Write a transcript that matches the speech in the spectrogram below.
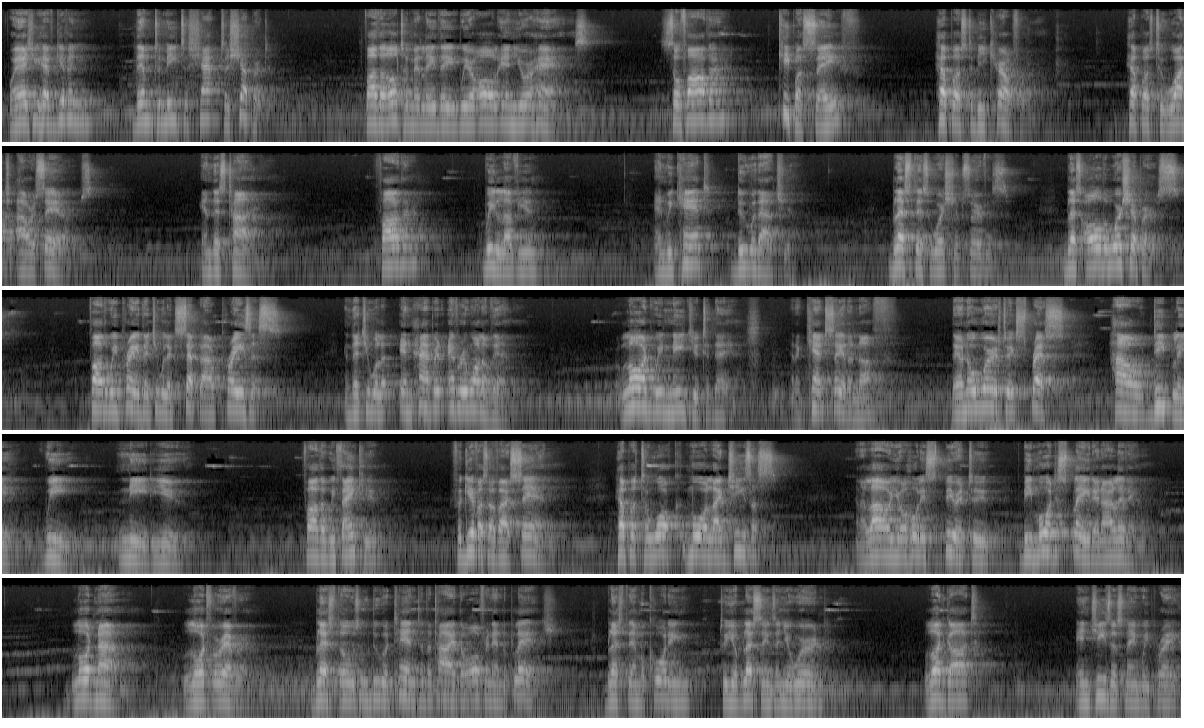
For as you have given them to me to, to shepherd, Father, ultimately, they, we are all in your hands. So, Father, keep us safe. Help us to be careful. Help us to watch ourselves in this time. Father, we love you, and we can't do without you. Bless this worship service. Bless all the worshipers. Father, we pray that you will accept our praises and that you will inhabit every one of them. Lord, we need you today, and I can't say it enough. There are no words to express how deeply we need you. Father, we thank you. Forgive us of our sin. Help us to walk more like Jesus and allow your Holy Spirit to be more displayed in our living. Lord, now, Lord, forever. Bless those who do attend to the tithe, the offering, and the pledge. Bless them according to your blessings and your word. Lord God, in Jesus' name we pray,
